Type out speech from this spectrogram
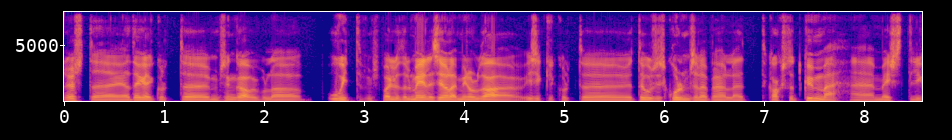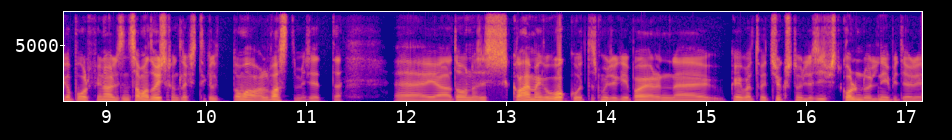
no just, äh, ja tegelikult äh, mis on ka võib-olla huvitav, mis paljudel meeles ei ole, minul ka isiklikult äh, tõusis kulm selle peale, et kaks tuhat kümme meistrite liiga poolfinaalis needsamad võistkond läksid tegelikult omavahel vastamisi, et ja toona siis kahe mängu kokkuvõttes muidugi Bayern kõigepealt võitis üks-null ja siis vist kolm-null, niipidi oli,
